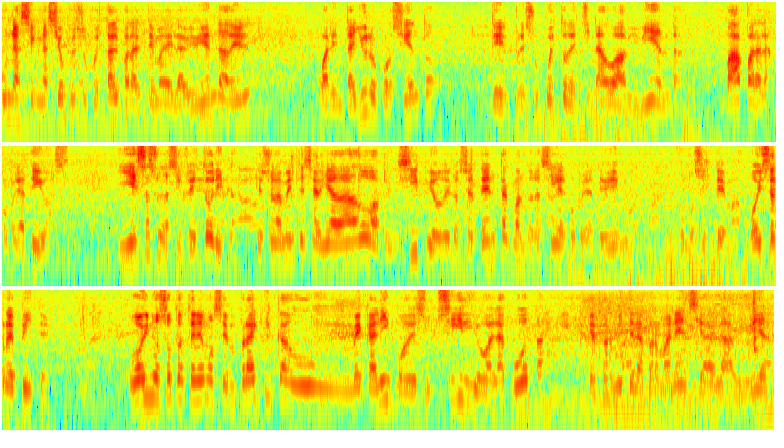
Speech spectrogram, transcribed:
una asignación presupuestal para el tema de la vivienda del 41% del presupuesto destinado a vivienda, va para las cooperativas. Y esa es una cifra histórica, que solamente se había dado a principios de los 70 cuando nacía el cooperativismo como sistema. Hoy se repite. Hoy nosotros tenemos en práctica un mecanismo de subsidio a la cuota que permite la permanencia de la, vivienda,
